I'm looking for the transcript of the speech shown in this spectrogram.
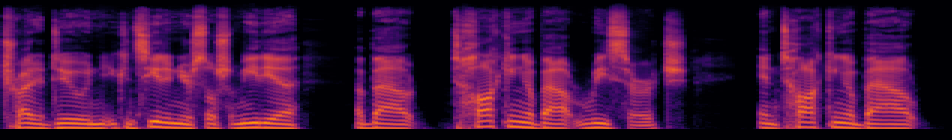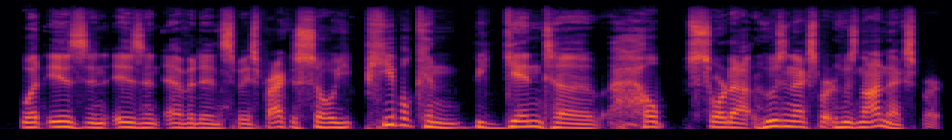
try to do, and you can see it in your social media about talking about research and talking about what is and isn't evidence based practice, so people can begin to help sort out who's an expert, who's not an expert.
